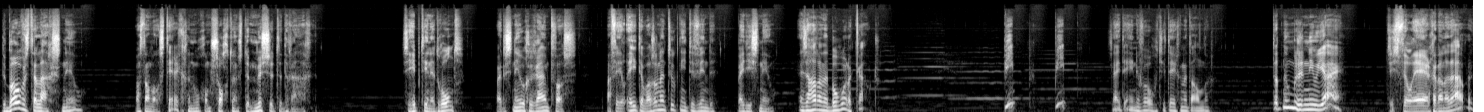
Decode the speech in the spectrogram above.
De bovenste laag sneeuw was dan wel sterk genoeg om ochtends de mussen te dragen. Ze hipte in het rond, waar de sneeuw geruimd was. Maar veel eten was er natuurlijk niet te vinden bij die sneeuw. En ze hadden het behoorlijk koud. Piep, piep, zei het ene vogeltje tegen het ander. Dat noemen ze nieuwjaar. Het is veel erger dan het oude.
